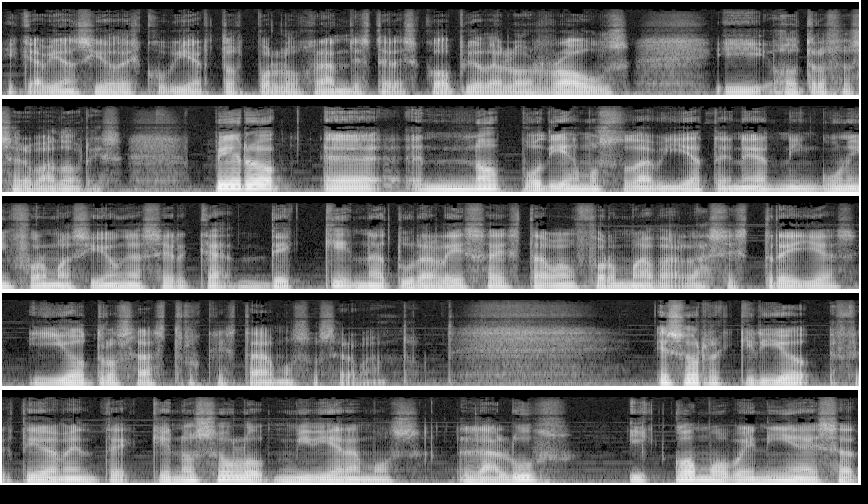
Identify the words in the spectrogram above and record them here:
y que habían sido descubiertos por los grandes telescopios de los Rose y otros observadores. Pero eh, no podíamos todavía tener ninguna información acerca de qué naturaleza estaban formadas las estrellas y otros astros que estábamos observando. Eso requirió efectivamente que no solo midiéramos la luz y cómo venía esa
